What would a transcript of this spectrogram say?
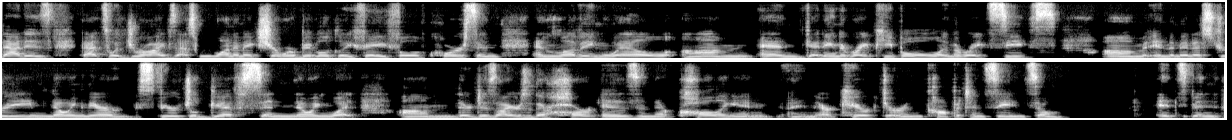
that is that's what drives us. We want to make sure we're biblically faithful of course and and loving well um, and getting the right people in the right seats um, in the ministry knowing their spiritual gifts and knowing what um, their desires of their heart is and their calling and, and their character and competency. And so it's been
